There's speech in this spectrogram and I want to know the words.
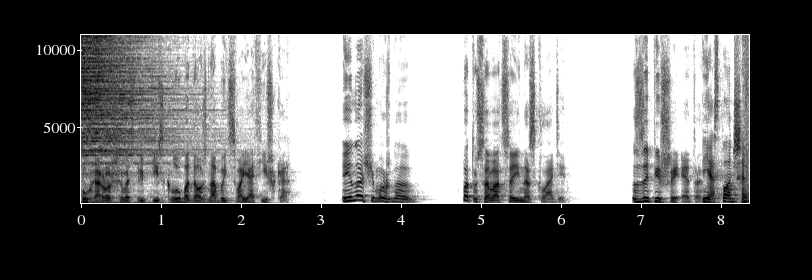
У хорошего стриптиз-клуба должна быть своя фишка. Иначе можно потусоваться и на складе. Запиши это. Я с планшета.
